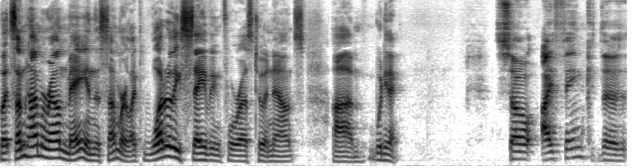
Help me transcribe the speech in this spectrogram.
But sometime around May in the summer, like what are they saving for us to announce? Um, what do you think? So I think the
